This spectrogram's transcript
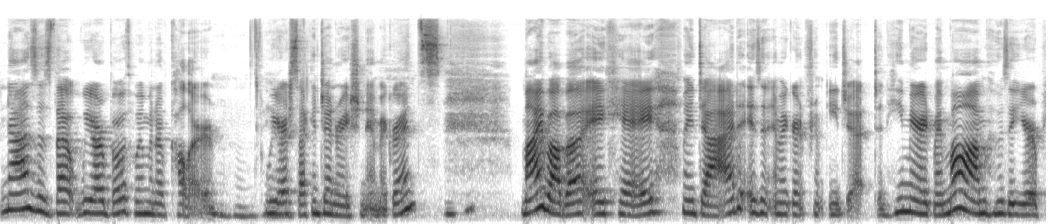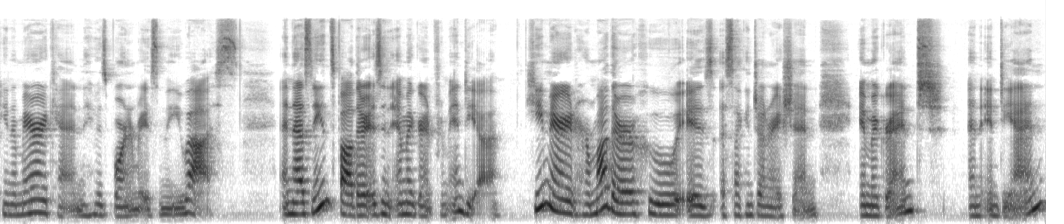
Naz, is that we are both women of color. Mm-hmm. We are second generation immigrants. Mm-hmm. My Baba, aka my dad, is an immigrant from Egypt, and he married my mom, who's a European American who was born and raised in the US. And Nazneen's father is an immigrant from India. He married her mother, who is a second generation immigrant and Indian.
